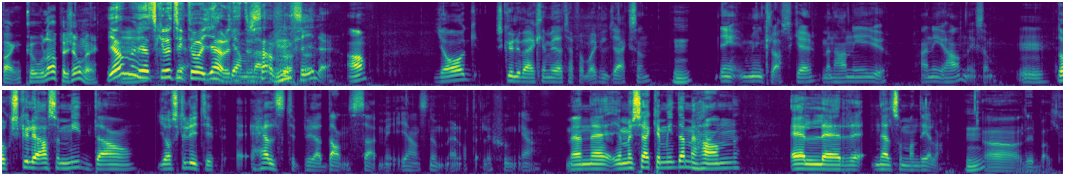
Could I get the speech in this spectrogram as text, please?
Fan coola personer. Ja men Mm. jag skulle tycka det var jävligt Gamla intressant alltså. profiler, ja. Jag skulle verkligen vilja träffa Michael Jackson. Mm. Det är min klassiker, men han är ju, han är ju han liksom. Mm. Dock skulle jag alltså middag, jag skulle ju typ helst typ vilja dansa med, i hans nummer eller något, eller sjunga. Men, eh, ja men käka middag med han, eller Nelson Mandela. Mm. Ja det är ballt.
